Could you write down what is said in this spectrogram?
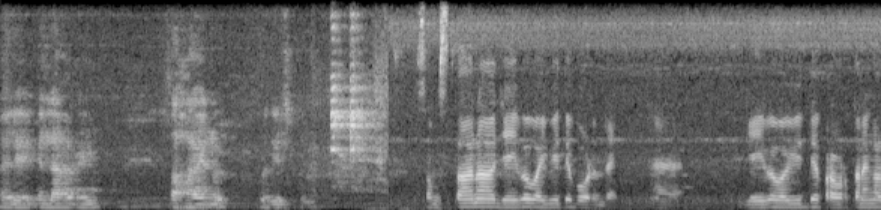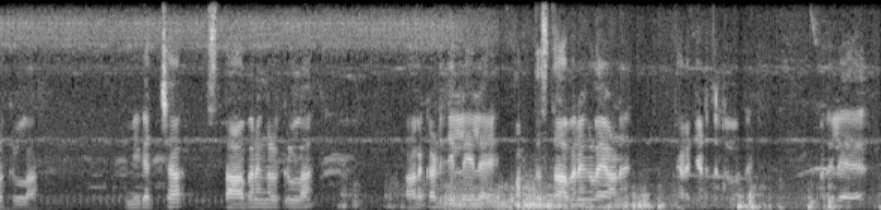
അതിൽ എല്ലാവരുടെയും സഹായങ്ങൾ പ്രതീക്ഷിക്കുന്നു. സംസ്ഥാന ജൈവ വൈവിധ്യ ബോർഡിന്റെ ജൈവ വൈവിധ്യ പ്രവർത്തനങ്ങൾക്കുള്ള മികച്ച സ്ഥാപനങ്ങൾക്കുള്ള പാലക്കാട് ജില്ലയിലെ പത്ത് സ്ഥാപനങ്ങളെയാണ് തിരഞ്ഞെടുത്തിട്ടുള്ളത്. അതിൽ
